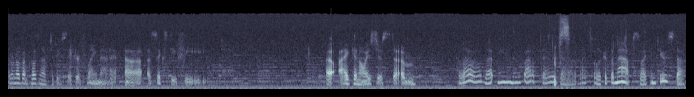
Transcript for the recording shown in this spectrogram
I don't know if I'm close enough to do Sacred Flame at it. Uh, a 60 feet. Uh, I can always just. Um, hello, let me move up. There we Oops. go. I like to look at the map so I can do stuff.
